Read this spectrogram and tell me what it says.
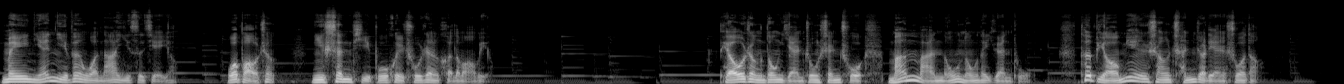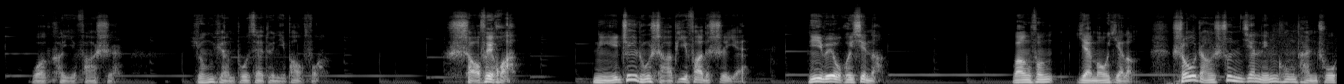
每年你问我拿一次解药，我保证你身体不会出任何的毛病。”朴正东眼中深处满满浓浓的怨毒，他表面上沉着脸说道：“我可以发誓，永远不再对你报复。”少废话！你这种傻逼发的誓言，你以为我会信呢？王峰眼眸一冷，手掌瞬间凌空探出，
